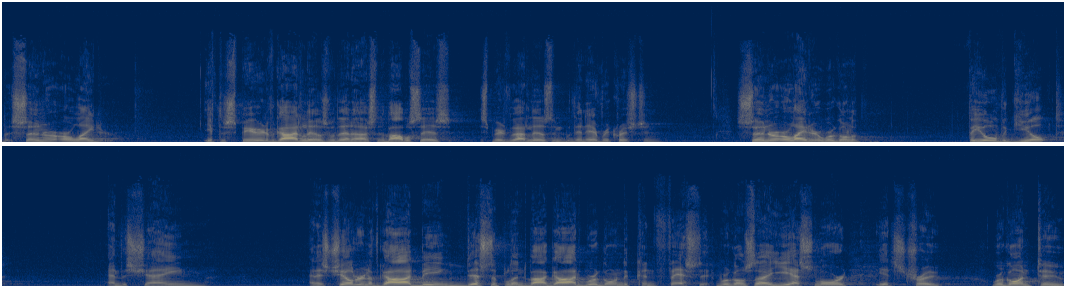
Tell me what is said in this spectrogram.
But sooner or later, if the Spirit of God lives within us, and the Bible says the Spirit of God lives within every Christian, sooner or later we're going to feel the guilt and the shame. And as children of God, being disciplined by God, we're going to confess it. We're going to say, Yes, Lord, it's true. We're going to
